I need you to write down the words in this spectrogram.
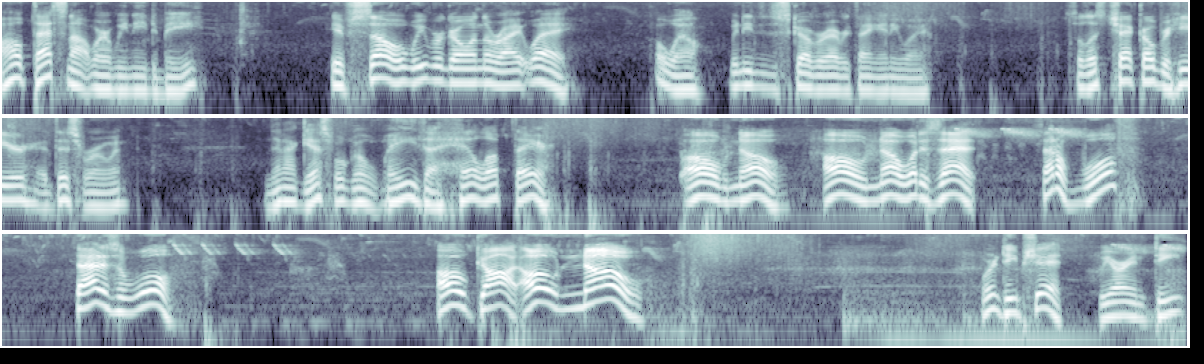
I hope that's not where we need to be. If so, we were going the right way. Oh well. We need to discover everything anyway. So let's check over here at this ruin. And then I guess we'll go way the hell up there. Oh, no. Oh, no. What is that? Is that a wolf? That is a wolf. Oh, God. Oh, no. We're in deep shit. We are in deep,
